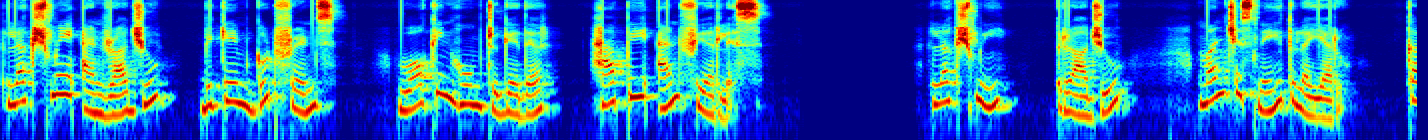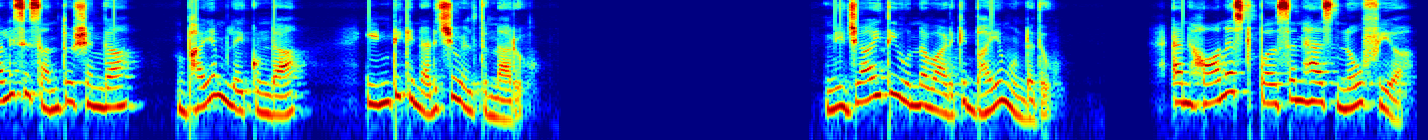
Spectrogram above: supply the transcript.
Lakshmi and Raju became good friends walking home together happy and fearless Lakshmi Raju మంచి స్నేహితులయ్యారు. కలిసి సంతోషంగా భయం లేకుండా ఇంటికి నడిచి వెళ్తున్నారు. నిజాయితీ ఉన్నవాడికి భయం ఉండదు. And honest person has no fear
